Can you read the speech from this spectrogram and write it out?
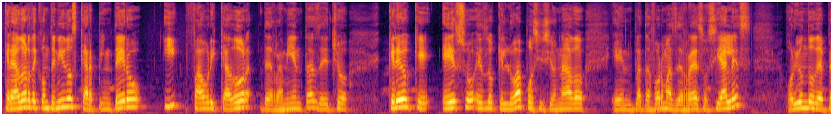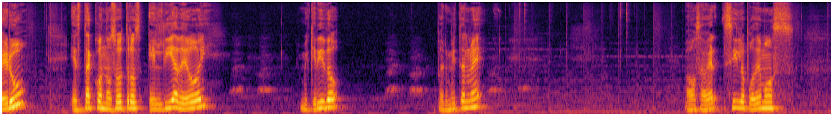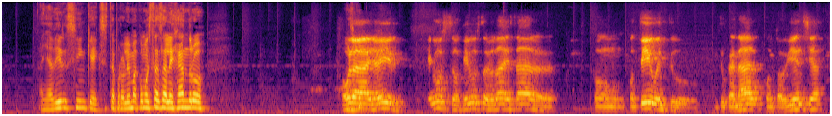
Creador de contenidos, carpintero y fabricador de herramientas. De hecho, creo que eso es lo que lo ha posicionado en plataformas de redes sociales. Oriundo de Perú, está con nosotros el día de hoy. Mi querido, permítanme. Vamos a ver si lo podemos añadir sin que exista problema. ¿Cómo estás, Alejandro? Hola, Yair. Qué gusto, qué gusto de verdad estar con, contigo en tu, en tu canal, con tu audiencia.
